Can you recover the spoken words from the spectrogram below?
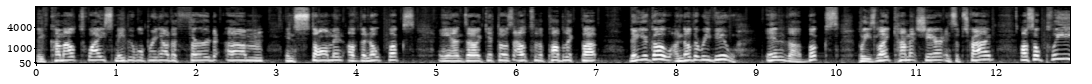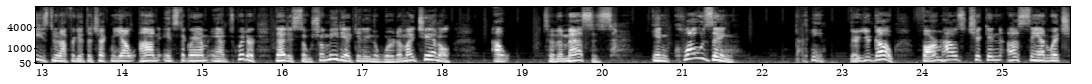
They've come out twice. Maybe we'll bring out a third um, installment of the notebooks and uh, get those out to the public. But there you go. Another review in the books. Please like, comment, share, and subscribe. Also, please do not forget to check me out on Instagram and Twitter. That is social media, getting the word on my channel out to the masses. In closing, I mean, there you go. Farmhouse chicken uh, sandwich.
